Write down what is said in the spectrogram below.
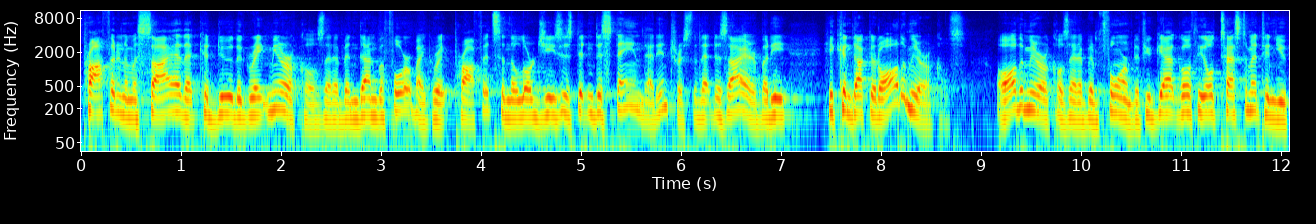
prophet and a Messiah that could do the great miracles that had been done before by great prophets. And the Lord Jesus didn't disdain that interest and that desire, but he, he conducted all the miracles, all the miracles that have been formed. If you go through the Old Testament and you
